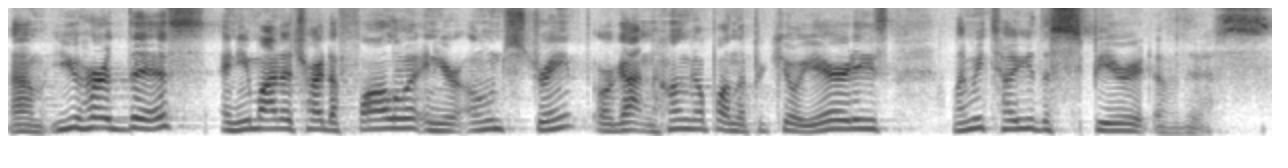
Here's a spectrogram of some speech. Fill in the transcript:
Um, you heard this, and you might have tried to follow it in your own strength or gotten hung up on the peculiarities. Let me tell you the spirit of this.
